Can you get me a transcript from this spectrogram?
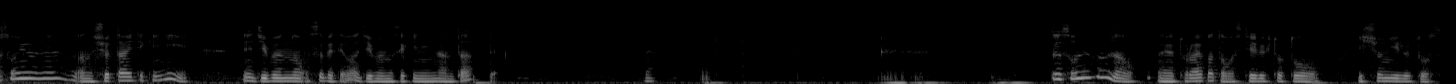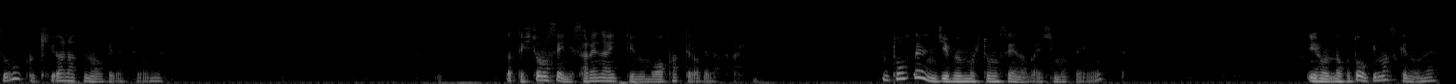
そういうねあの主体的に、ね、自分の全ては自分の責任なんだって、ね、でそういうふうな、え、捉え方をしている人と一緒にいるとすごく気が楽なわけですよね。だって人のせいにされないっていうのも分かってるわけですから。当然自分も人のせいなんかにしませんよって。いろんなこと起きますけどね。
